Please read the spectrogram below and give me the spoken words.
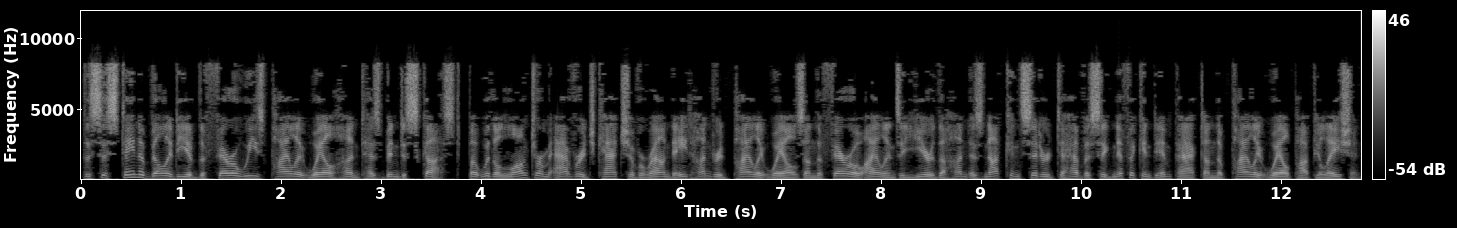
The sustainability of the Faroese pilot whale hunt has been discussed, but with a long-term average catch of around 800 pilot whales on the Faroe Islands a year the hunt is not considered to have a significant impact on the pilot whale population.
